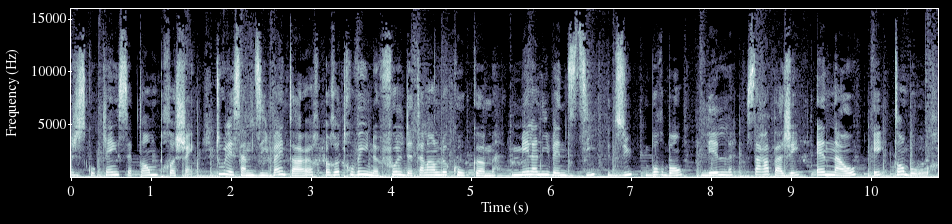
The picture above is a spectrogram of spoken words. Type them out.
Jusqu'au 15 septembre prochain. Tous les samedis 20h, retrouvez une foule de talents locaux comme Mélanie Venditti, Du, Bourbon, Lille, Sarah Pagé, Nao et Tambour.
